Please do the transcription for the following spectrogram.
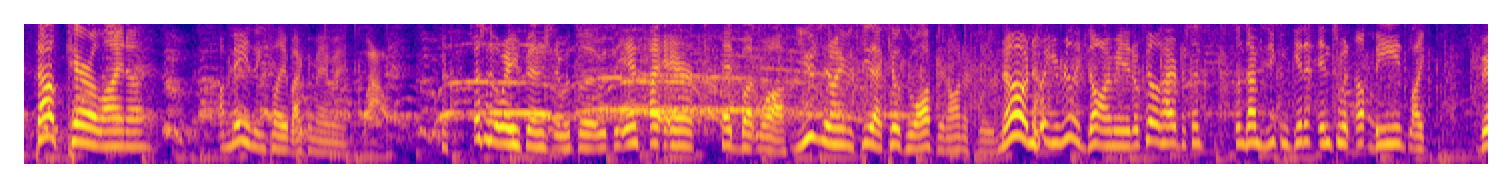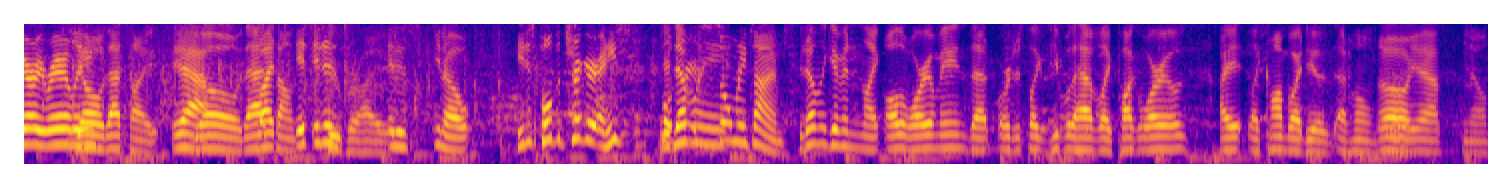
South Carolina. Amazing play by Kameme. Wow. Especially the way he finished it with the with the anti-air headbutt waft. You usually don't even see that kill too often, honestly. No, no, you really don't. I mean, it'll kill at higher percents. Sometimes you can get it into an up bead, like very rarely. Yo, that's hype. yeah. Yo, that but sounds it, it is, super hype. It is, you know, he just pulled the trigger and he's pulled definitely- so many times. You're definitely giving like all the Wario mains that, or just like people that have like pocket Wario's, I like combo ideas at home. Oh yeah, You know,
